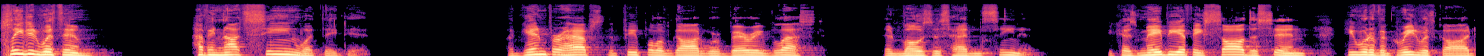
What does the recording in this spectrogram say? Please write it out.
pleaded with them, having not seen what they did. Again, perhaps the people of God were very blessed that Moses hadn't seen it. Because maybe if he saw the sin, he would have agreed with God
